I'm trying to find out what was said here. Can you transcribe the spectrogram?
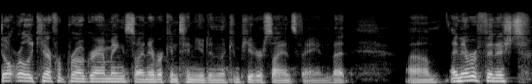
Don't really care for programming, so I never continued in the computer science vein. But um, I never finished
